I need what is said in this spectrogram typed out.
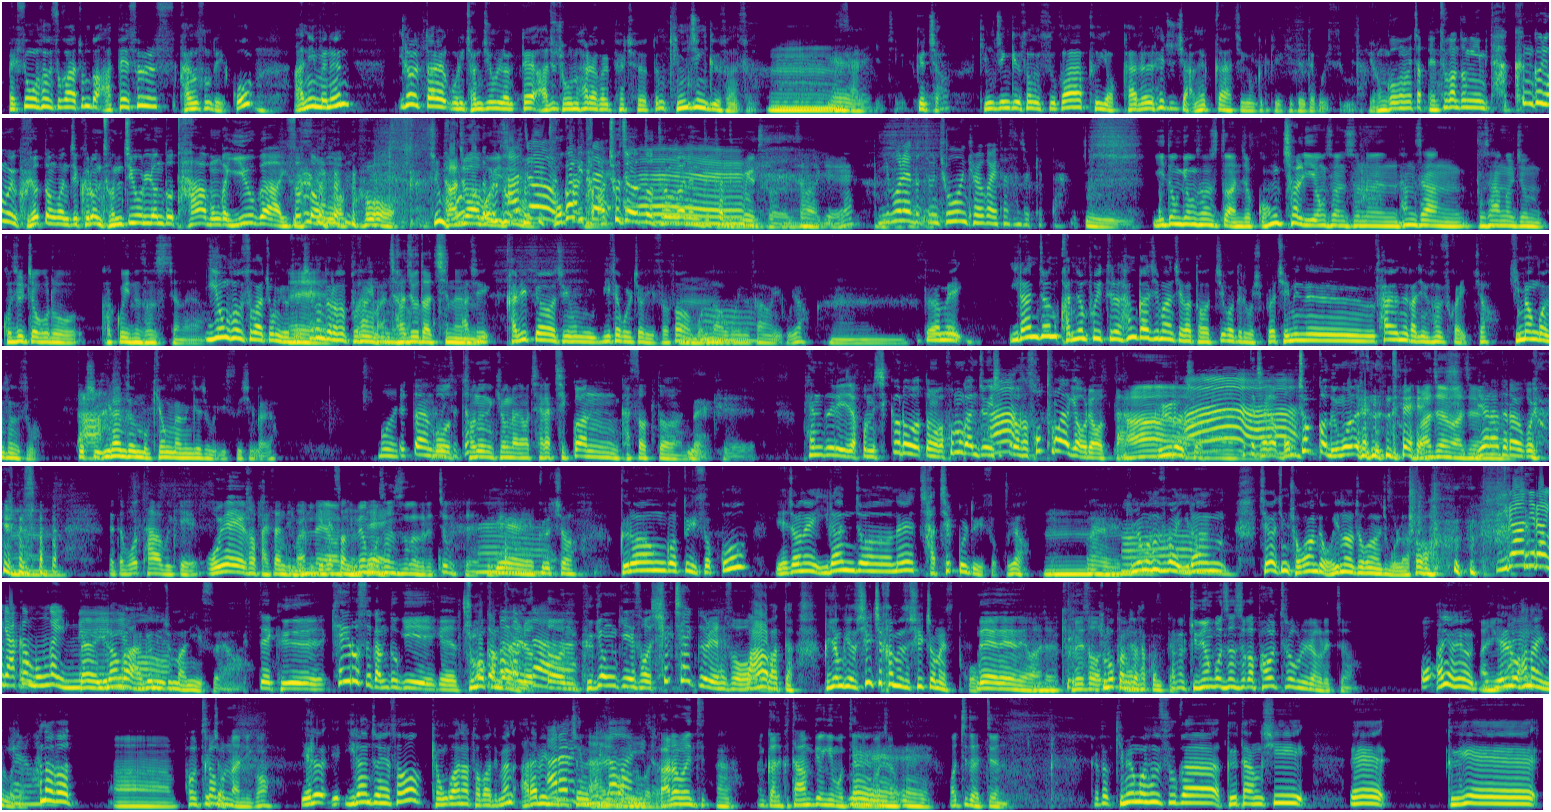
백승호 선수가 좀 더 앞에 설 가능성도 있고 아니면은 1월달 우리 전지훈련 때 아주 좋은 활약을 펼쳐줬던 김진규 선수. 음. 예. 김진규. 그렇죠. 김진규 선수가 그 역할을 해주지 않을까 지금 그렇게 기대되고 있습니다. 이런 거 보면 진짜 벤투 감독님이 다 큰 그림을 그렸던 건지 그런 전지 훈련도 다 뭔가 이유가 있었던 것 같고 지금 다 좋아 보이죠. 다 좋아. 조각이 다 맞춰져 또 예. 들어가는 듯한 느낌이 들어요 이상하게. 이번에도 좀 좋은 결과 있었으면 좋겠다. 음. 이동경 선수도 안 좋고 홍철 이용 선수는 항상 부상을 좀 고질적으로 갖고 있는 선수잖아요. 이용 선수가 좀 요새 예. 최근 들어서 부상이 많죠. 자주 다치는 아직 갈비뼈 지금 미세 골절이 있어서 음. 못 나오고 있는 상황이고요. 음. 그다음에 이란전 관전 포인트를 한 가지만 제가 더 찍어드리고 싶어요. 재밌는 사연을 가진 선수가 있죠. 김영권 선수. 혹시 아. 이란전 뭐 기억나는 게 좀 있으신가요? 뭐 일단 뭐 있었죠? 저는 기억나는 건 제가 직관 갔었던 네. 그 팬들이 조금 시끄러웠던 거, 홈 관중이 아. 시끄러워서 소통하기 어려웠다. 아, 그렇죠. 아, 그때 제가 멈췄껏 응원을 했는데 맞아요, 맞아요. 미안하더라고요 이러면서 음. 일단 뭐다 이렇게 오해에서 발산된 얘기긴. 했었는데 김영호 선수가 그랬죠 그때. 아. 예, 그렇죠. 그런 것도 있었고 예전에 이란전에 자책골도 있었고요. 음. 네, 아. 김영권 선수가 이란 제가 지금 적어놨는데 어디나 적어놨는지 몰라서 이란이랑 약간 뭔가 있네. 네, 이란과 어. 악연이 좀 많이 있어요. 그때 그 케이로스 감독이 그 주먹 감독. 날렸던 그 경기에서 실책을 해서 아 맞다. 그 경기에서 실책하면서 실점했고. 네네네 맞아요. 그래서 주먹 감자 어, 사건 때. 김영권 선수가 파울 트러블이라 그랬죠. 아니 아니요. 아닌가? 옐로 하나 있는 거죠. 옐로 하나가 아 파울. 트러블은 아니고 예를 이란 전에서 경고 하나 더 받으면 아랍에미리트전을 아랍에미리트 뛰는 올라가는 거죠. 아랍한테 어. 그러니까 그 다음 경기 못 네, 뛰는 거죠. 예, 예. 어찌 됐든 그래서 김영건 선수가 그 당시에 그게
